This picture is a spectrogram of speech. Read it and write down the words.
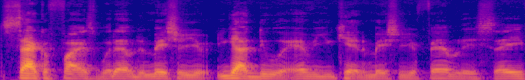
sacrifice whatever to make sure you you got to do whatever you can to make sure your family is safe,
